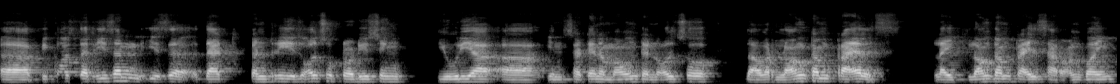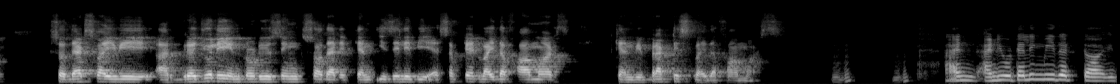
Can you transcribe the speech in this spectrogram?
Uh, because the reason is uh, that country is also producing urea uh, in certain amount and also the, our long-term trials, like long-term trials are ongoing. So that's why we are gradually introducing so that it can easily be accepted by the farmers, can be practiced by the farmers. Mm-hmm. Mm-hmm and and you were telling me that uh, in,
